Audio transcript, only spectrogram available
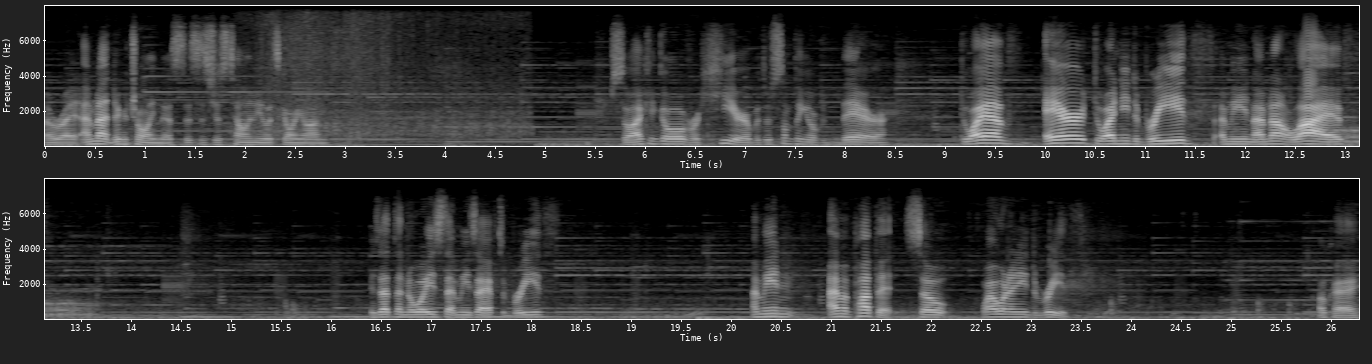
Alright. I'm not controlling this. This is just telling me what's going on. So I can go over here, but there's something over there. Do I have air? Do I need to breathe? I mean, I'm not alive. Is that the noise that means I have to breathe? I mean, I'm a puppet, so why would I need to breathe? Okay.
